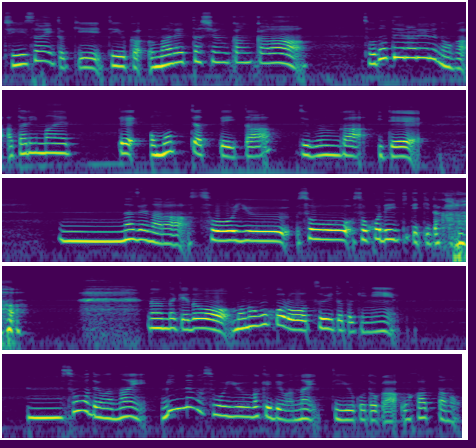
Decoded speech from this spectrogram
小さい時っていうか生まれた瞬間から育てられるのが当たり前って思っちゃっていた自分がいてうーんなぜならそういうそうそこで生きてきたから なんだけど物心をついた時にうんそうではないみんながそういうわけではないっていうことが分かったの。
